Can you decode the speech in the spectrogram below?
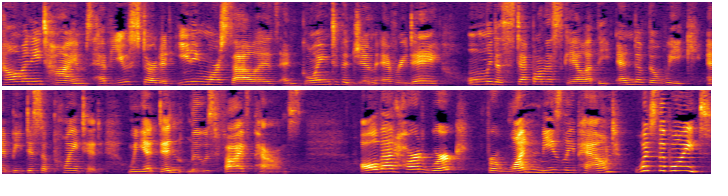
How many times have you started eating more salads and going to the gym every day only to step on the scale at the end of the week and be disappointed when you didn't lose five pounds. All that hard work for one measly pound? What's the point?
